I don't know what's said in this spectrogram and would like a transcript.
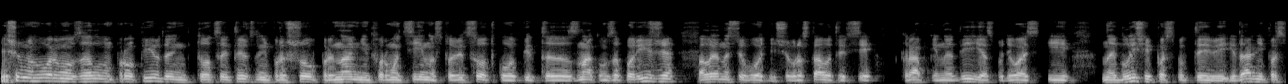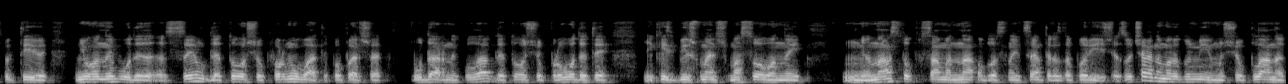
Якщо ми говоримо взагалом про південь, то цей тиждень пройшов принаймні інформаційно 100% під е, знаком Запоріжжя. Але на сьогодні, щоб розставити всі крапки над «і», я сподіваюся, і в найближчій перспективі, і дальній перспективі. В нього не буде сил для того, щоб формувати, по-перше, ударний кулак, для того, щоб проводити якийсь більш-менш масований наступ саме на обласний центр Запоріжжя. Звичайно, ми розуміємо, що в планах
